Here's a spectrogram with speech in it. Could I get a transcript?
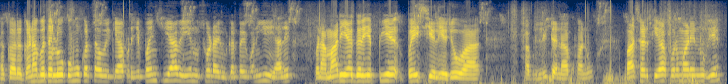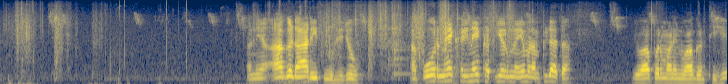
નકર ઘણા બધા લોકો શું કરતા હોય કે આપણે જે પંચી આવે એનું છોડાવીને કરતા હોય, પણ એ હાલે. પણ આ મારી આગળ એ પે પૈસિયલ છે જો આ. આપણે લીટા નાખવાનું. પાછળથી આ પ્રમાણેનું છે અને આગળ આ રીતનું છે જો આ પોર નાખાઈ નાખા તિયારુના એમણામ પીડાતા. જો આ પ્રમાણેનું આગળથી છે.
